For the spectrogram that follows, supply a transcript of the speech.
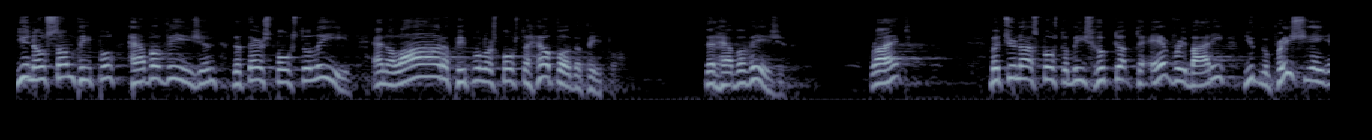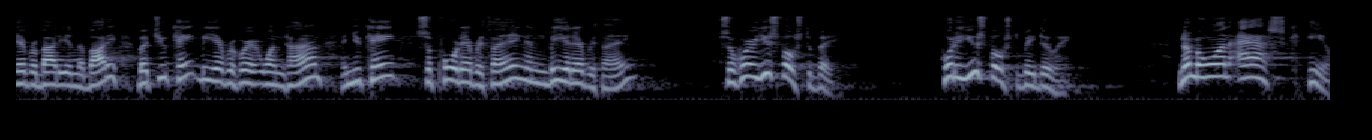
You know, some people have a vision that they're supposed to lead, and a lot of people are supposed to help other people that have a vision. Right? But you're not supposed to be hooked up to everybody. You can appreciate everybody in the body, but you can't be everywhere at one time, and you can't support everything and be at everything. So where are you supposed to be? What are you supposed to be doing? Number one, ask Him.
